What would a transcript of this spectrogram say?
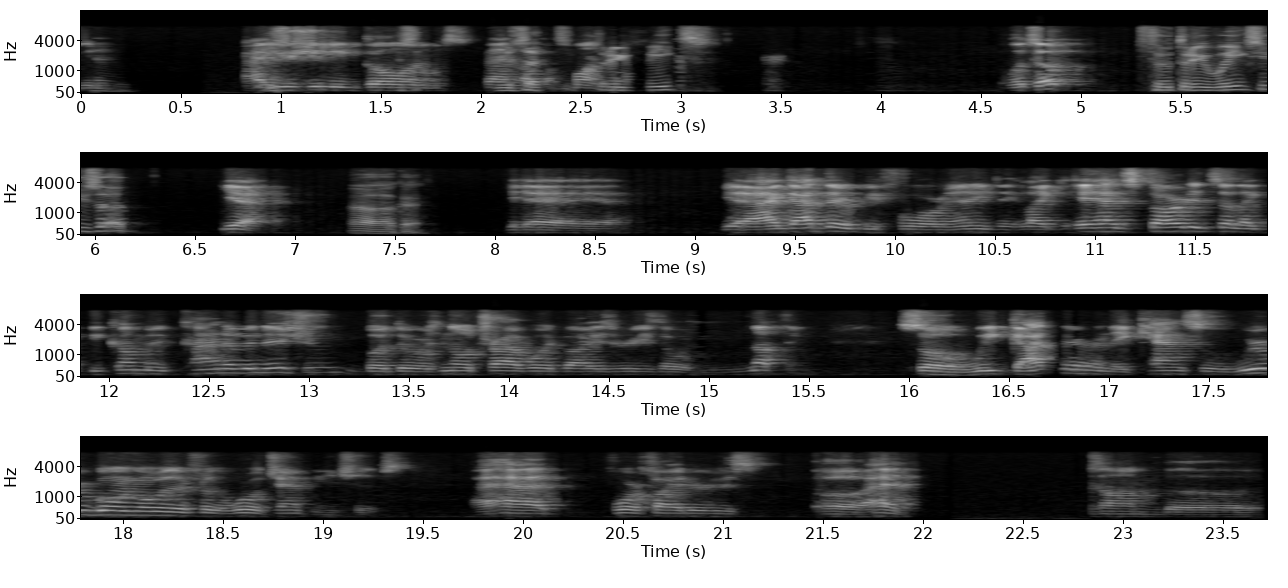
You know, I usually go and spend like a month. three weeks. What's up? Two, three weeks. You said. Yeah, Oh, okay. yeah, yeah, yeah. I got there before anything. Like it had started to like become a kind of an issue, but there was no travel advisories. There was nothing. So we got there and they canceled. We were going over there for the World Championships. I had four fighters. Uh, I had on the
